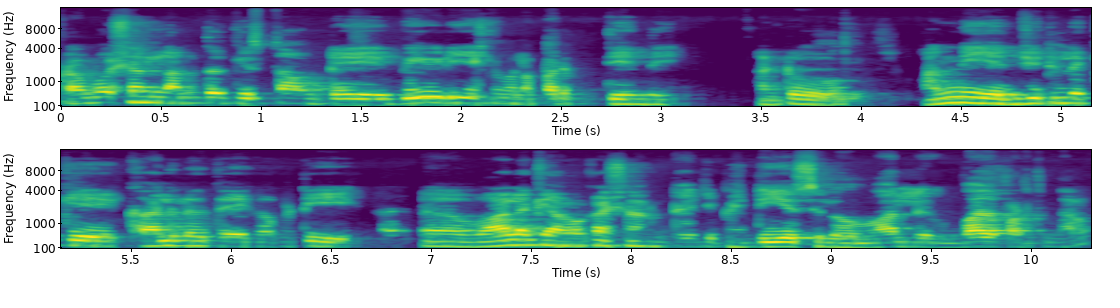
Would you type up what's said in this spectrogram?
ప్రమోషన్లు అందరికి ఇస్తూ ఉంటే బీఈడి చేసిన వాళ్ళ పరిస్థితి ఏంది అంటూ అన్ని ఎడ్జిటీలకి ఖాళీలు అవుతాయి కాబట్టి వాళ్ళకి అవకాశాలు ఉంటాయని చెప్పి డిఎస్సిలో వాళ్ళు బాధపడుతున్నారు.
